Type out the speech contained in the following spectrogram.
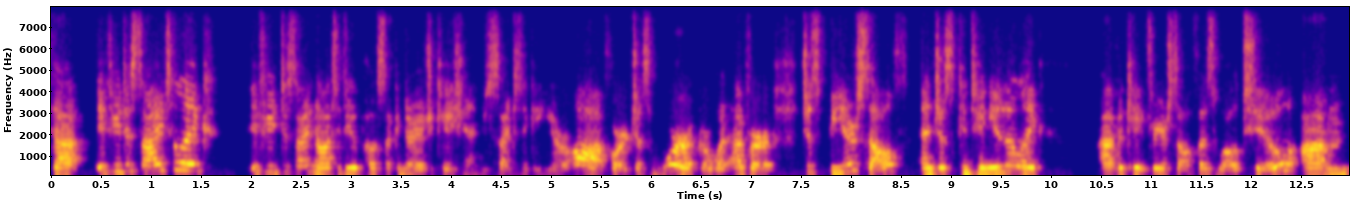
that if you decide to like if you decide not to do post-secondary education and you decide to take a year off or just work or whatever just be yourself and just continue to like advocate for yourself as well too. Um,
